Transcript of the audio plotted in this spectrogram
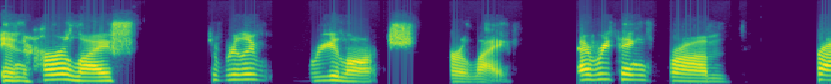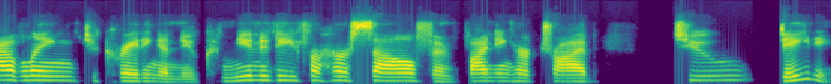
in her life to really relaunch her life. Everything from traveling to creating a new community for herself and finding her tribe to dating.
